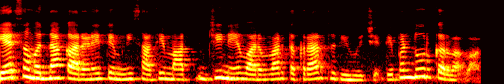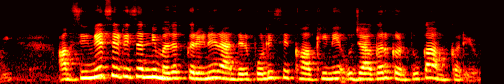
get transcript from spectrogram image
ગેરસમજના કારણે તેમની સાથે માજીને વારંવાર તકરાર થતી હોય છે, તે પણ દૂર કરવામાં આવી. આમ સિનિયર સિટીઝનની મદદ કરીને રાંદેર પોલીસે ખાખીને ઉજાગર કરતું કામ કર્યું.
